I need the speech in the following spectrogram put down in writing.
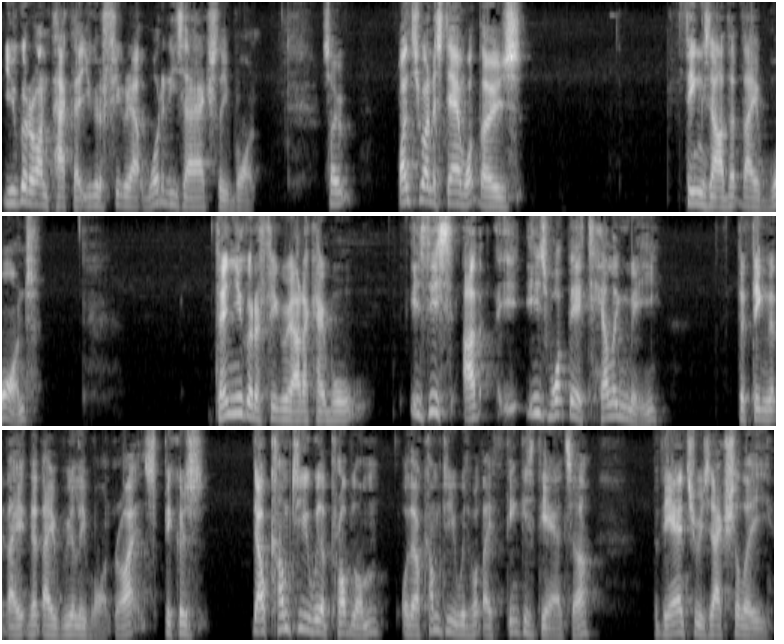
You've got to unpack that. You've got to figure out what it is they actually want. So once you understand what those things are that they want, then you've got to figure out, okay, well, is this is what they're telling me the thing that they that they really want, right? Because they'll come to you with a problem, or they'll come to you with what they think is the answer, but the answer is actually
